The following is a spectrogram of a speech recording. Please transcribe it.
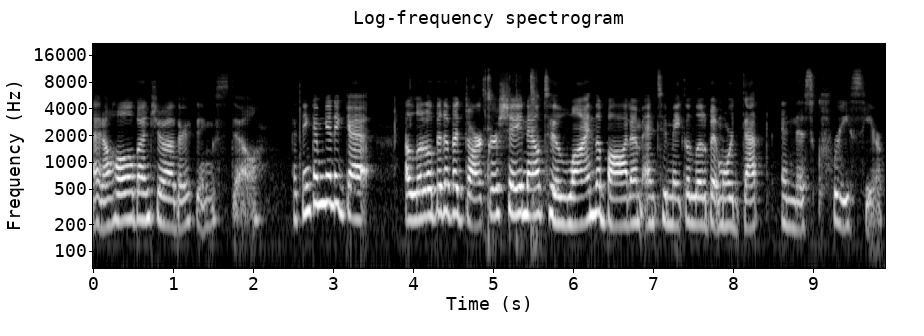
and a whole bunch of other things still. I think I'm gonna get a little bit of a darker shade now to line the bottom and to make a little bit more depth in this crease here.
